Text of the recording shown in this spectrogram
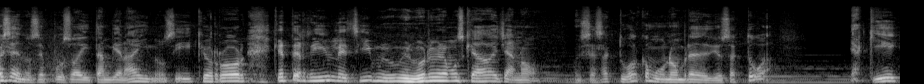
Moisés no se puso ahí también, ay, no, sí, qué horror, qué terrible, sí, no hubiéramos quedado allá. No, Moisés actúa como un hombre de Dios actúa. Y aquí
